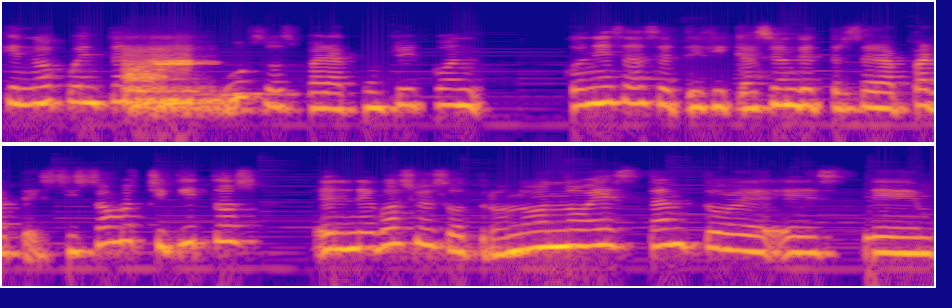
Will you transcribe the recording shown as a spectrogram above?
que no cuentan con recursos para cumplir con, con esa certificación de tercera parte. Si somos chiquitos, el negocio es otro, no, no es tanto este,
